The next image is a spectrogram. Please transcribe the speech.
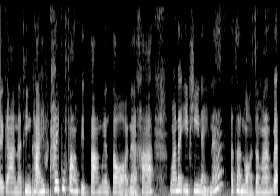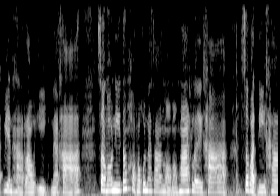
รายการนะ ทิ้งท้ายให้ให้ผู้ฟังติดตามกันต่อนะคะ ว่าใน EP ไหนนะ อาจารย์หมอจะมาแวะเวียนหาเราอีกนะคะสำหรับวันนี้ต้องขอบพระคุณอาจารย์หมอมาก ๆ เลยค่ะ สวัสดีค่ะ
